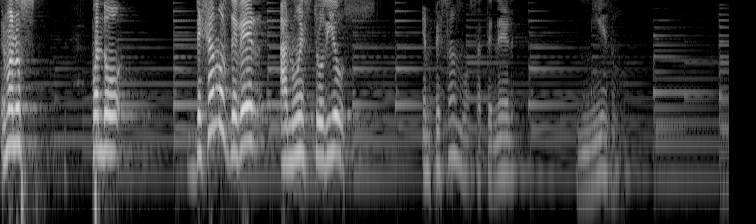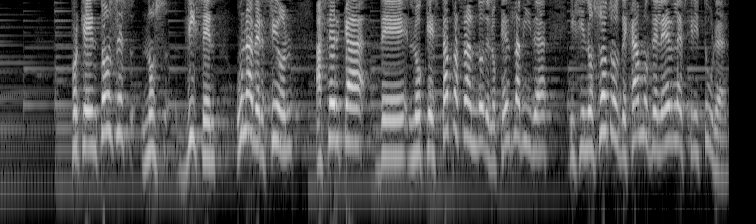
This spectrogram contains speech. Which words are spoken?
Hermanos, cuando dejamos de ver a nuestro Dios, empezamos a tener miedo. Porque entonces nos dicen una versión acerca de lo que está pasando, de lo que es la vida, y si nosotros dejamos de leer la escritura,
